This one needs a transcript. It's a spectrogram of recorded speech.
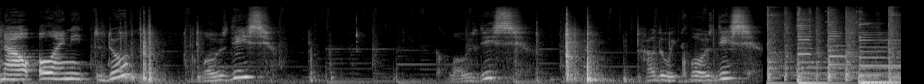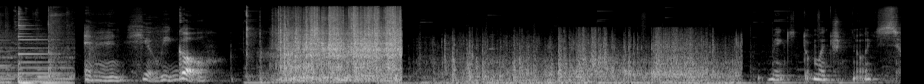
Now all I need to do, close this, close this. How do we close this? And here we go. Makes too much noise.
